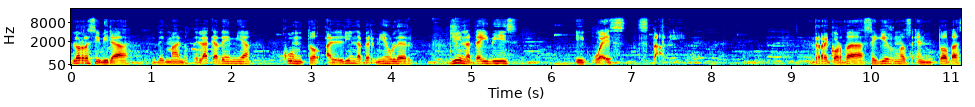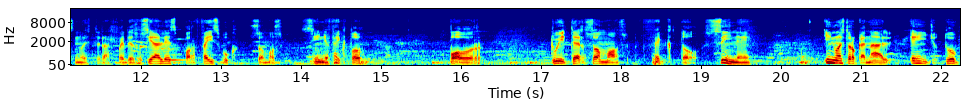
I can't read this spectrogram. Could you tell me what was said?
Lo recibirá de manos de la Academia junto a Lina Bermuller, Gina Davis y West Study. Recordá seguirnos en todas nuestras redes sociales, por Facebook somos Sin Efecto, por Twitter somos Efecto Cine y nuestro canal en YouTube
